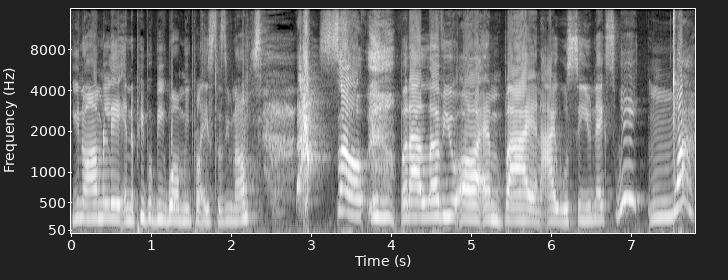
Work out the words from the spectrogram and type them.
you know, I'm lit and the people be wanting me places, you know I'm saying? so, but I love you all and bye. And I will see you next week. Mwah.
